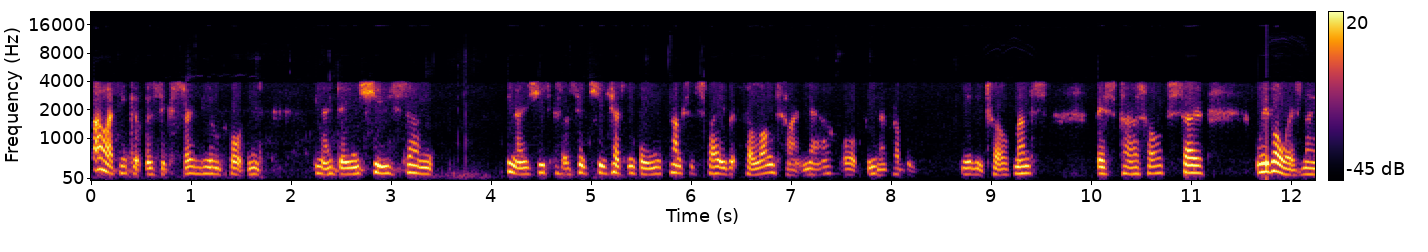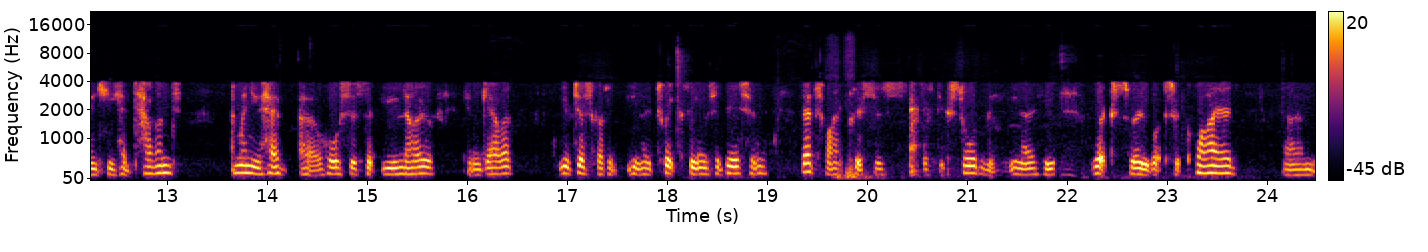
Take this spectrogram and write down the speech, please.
Oh, I think it was extremely important. You know, Dean, she's, um, you know, she, as I said, she hasn't been the punters' favourite for a long time now, or, you know, probably nearly 12 months, best part of. So we've always known she had talent. And when you have uh, horses that you know can gallop, you've just got to, you know, tweak things a bit. And that's why Chris is just extraordinary. You know, he works through what's required. Um,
